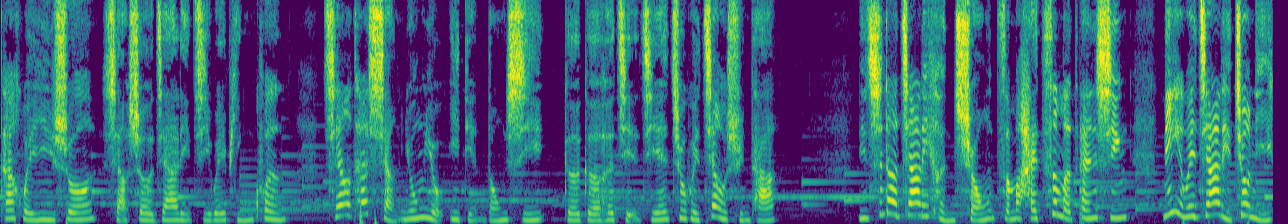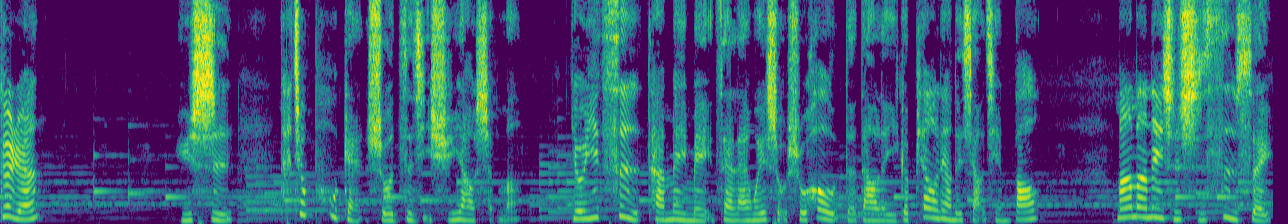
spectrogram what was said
他回忆说，小时候家里极为贫困，只要他想拥有一点东西，哥哥和姐姐就会教训他：“你知道家里很穷，怎么还这么贪心？你以为家里就你一个人？”于是，他就不敢说自己需要什么。有一次，他妹妹在阑尾手术后得到了一个漂亮的小钱包。妈妈那时十四岁，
